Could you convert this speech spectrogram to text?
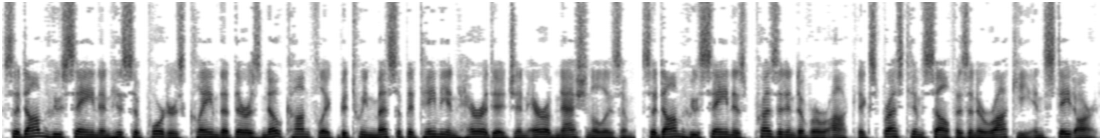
Saddam Hussein and his supporters claim that there is no conflict between Mesopotamian heritage and Arab nationalism. Saddam Hussein, as president of Iraq, expressed himself as an Iraqi in state art,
